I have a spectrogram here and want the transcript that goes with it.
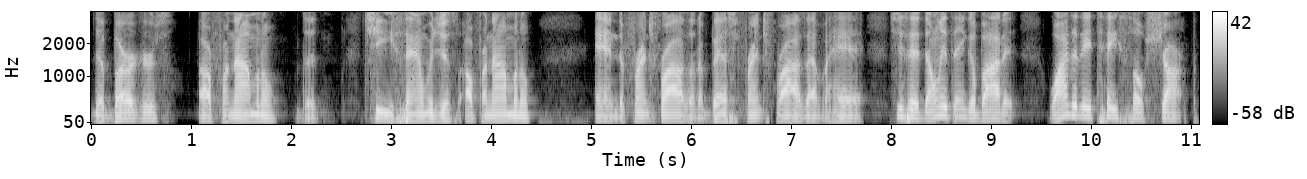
the burgers are phenomenal. The cheese sandwiches are phenomenal. And the French fries are the best French fries I ever had. She said, the only thing about it, why do they taste so sharp?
